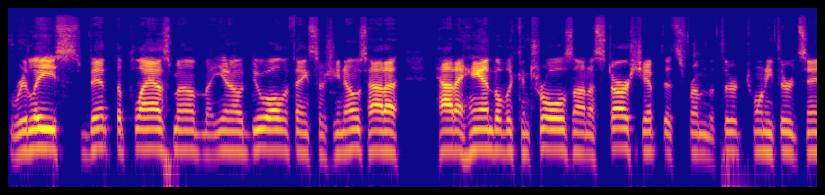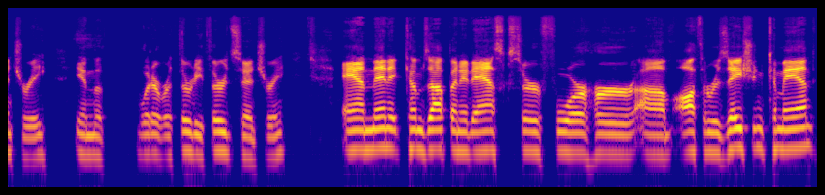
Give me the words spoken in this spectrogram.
release, vent the plasma, you know, do all the things. So she knows how to how to handle the controls on a starship that's from the third 23rd century in the whatever 33rd century. And then it comes up and it asks her for her um, authorization command.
